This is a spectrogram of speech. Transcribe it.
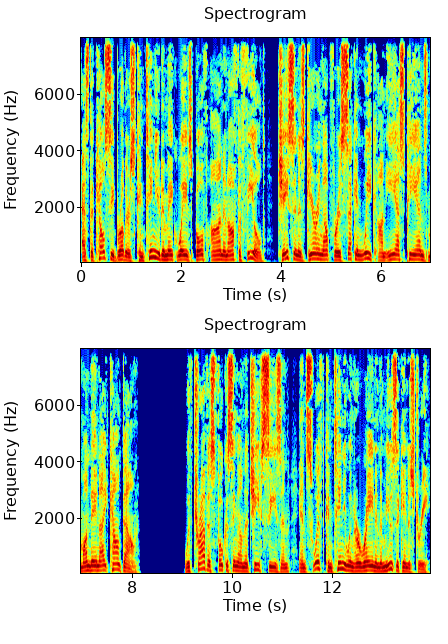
As the Kelce brothers continue to make waves both on and off the field, Jason is gearing up for his second week on ESPN's Monday Night Countdown. With Travis focusing on the Chiefs season and Swift continuing her reign in the music industry,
